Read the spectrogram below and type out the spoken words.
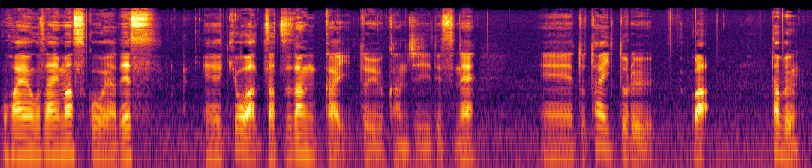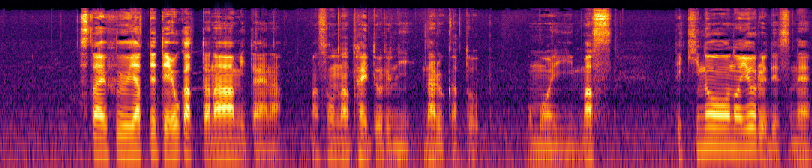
おはようございます。荒野です、えー、今日は雑談会という感じですね。えっ、ー、とタイトルは多分スタイフやっててよかったなみたいな、まあ、そんなタイトルになるかと思います。で昨日の夜ですね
